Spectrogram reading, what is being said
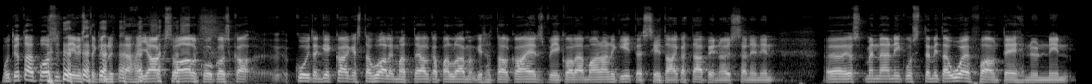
Mutta jotain positiivistakin nyt tähän jaksoon alkuun, koska kuitenkin kaikesta huolimatta jalkapallo MM-kisat alkaa ensi viikolla, ja mä oon ainakin itse siitä aika täpinöissäni, niin jos mennään niin kuin sitten mitä UEFA on tehnyt, niin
